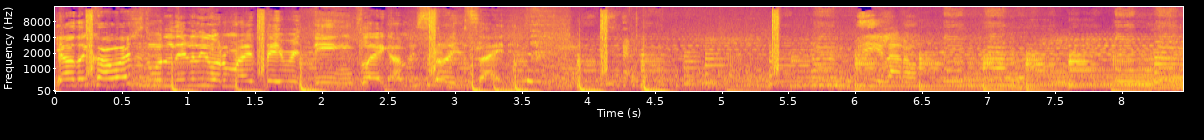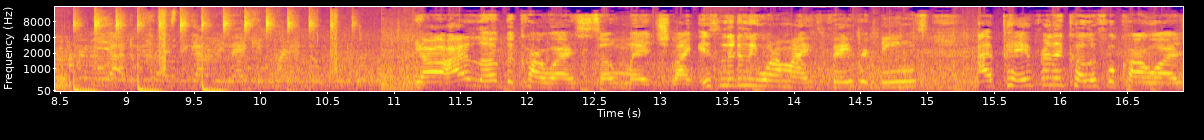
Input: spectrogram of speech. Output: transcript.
y'all the car wash is literally one of my favorite things. Like i'm so excited Y'all, I love the car wash so much. Like, it's literally one of my favorite things. I pay for the colorful car wash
